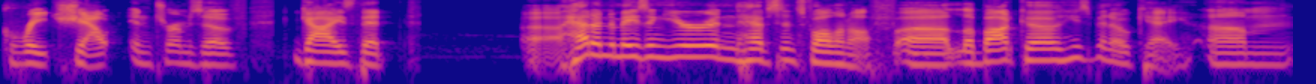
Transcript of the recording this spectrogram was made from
great shout in terms of guys that uh, had an amazing year and have since fallen off. Uh, Lobotka, he's been okay. Um,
